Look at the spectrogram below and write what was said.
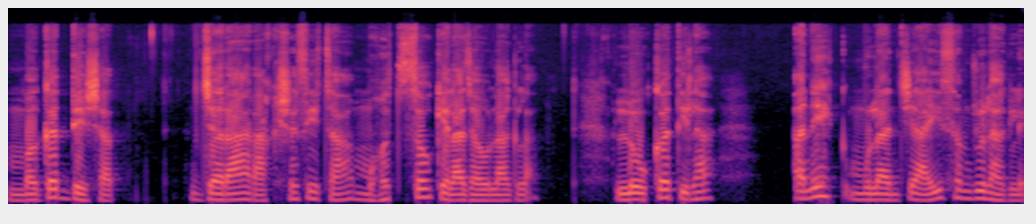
मगध देशात जरा राक्षसीचा महोत्सव केला जाऊ लागला. लोक तिला अनेक मुलांची आई समजू लागले.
